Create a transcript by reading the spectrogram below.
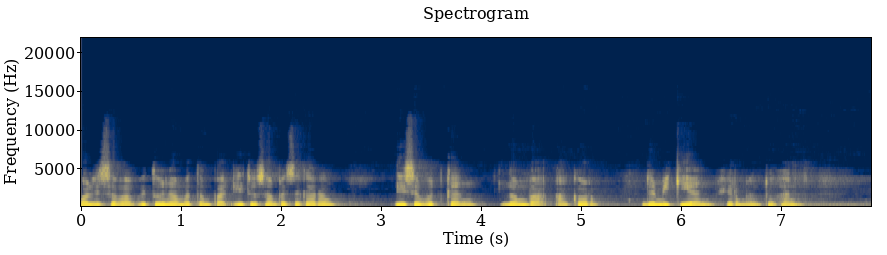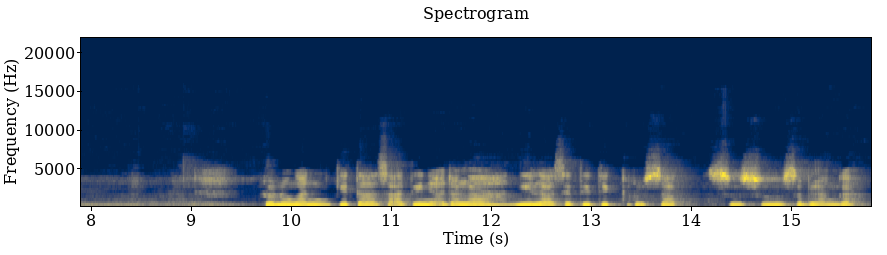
oleh sebab itu nama tempat itu sampai sekarang disebutkan lembah Akor. Demikian firman Tuhan. Renungan kita saat ini adalah nila setitik rusak susu sebelangga.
